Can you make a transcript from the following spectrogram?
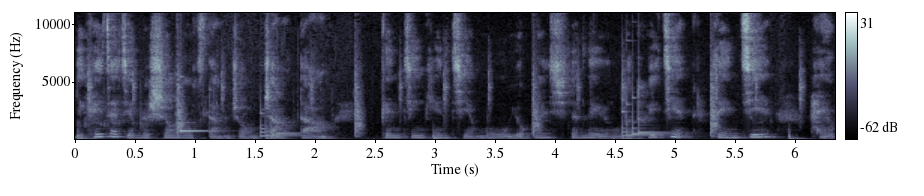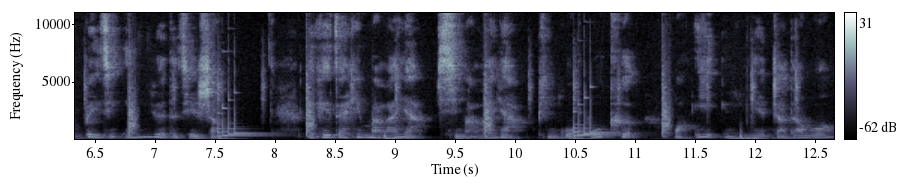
你可以在节目的 show notes 当中找到跟今天节目有关系的内容的推荐链接，还有背景音乐的介绍。你可以在喜马拉雅、喜马拉雅、苹果播客、网易云音乐找到我哦。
